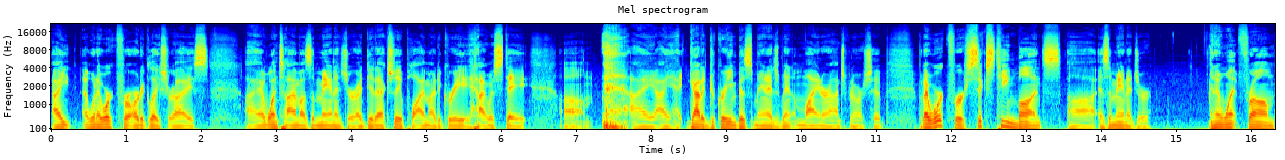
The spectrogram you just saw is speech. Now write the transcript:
I when I worked for Arctic Glacier Ice, I, at one time I was a manager. I did actually apply my degree at Iowa State. Um, I, I got a degree in business management, a minor entrepreneurship, but I worked for 16 months uh, as a manager, and I went from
